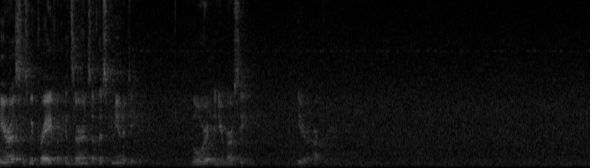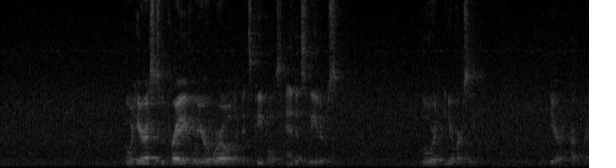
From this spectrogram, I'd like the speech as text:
hear us as we pray for the concerns of this community. Lord, in your mercy, hear our prayer. Lord, hear us as we pray for your world, its peoples, and its leaders. Lord, in your mercy, hear our prayer.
